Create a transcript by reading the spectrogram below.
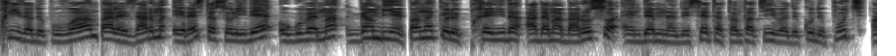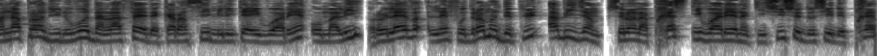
prise de pouvoir par les armes et reste solidaire au gouvernement gambien. Pendant que le président Adama Barroso indemne de cette tentative de coup de putsch, on a apprend du nouveau dans l'affaire des 46 militaires ivoiriens au Mali, relève l'infodrome depuis Abidjan. Selon la presse ivoirienne qui suit ce dossier de près,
